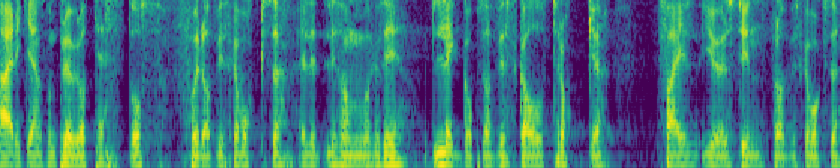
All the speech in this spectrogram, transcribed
er ikke en som prøver å teste oss for at vi skal vokse, eller liksom, hva skal jeg si, legge opp til at vi skal tråkke feil, gjøre synd for at vi skal vokse.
